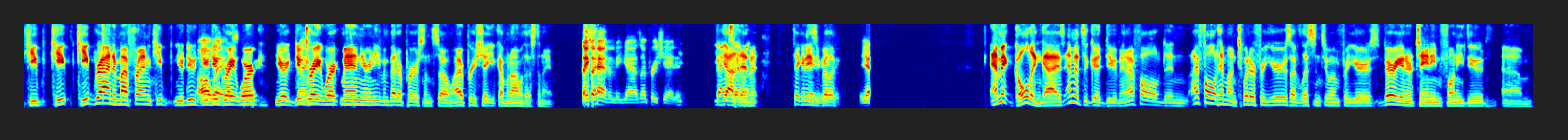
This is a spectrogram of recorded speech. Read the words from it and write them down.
Keep keep keep grinding, my friend. Keep you do you Always. do great work. You do Thank great you. work, man. You're an even better person. So I appreciate you coming on with us tonight. Thanks for having me, guys. I appreciate it. You Thanks, got it, Emmett. Emmett. Take it easy, brother. Yeah. Emmett Golden, guys. Emmett's a good dude, man. I followed and I followed him on Twitter for years. I've listened to him for years. Very entertaining, funny dude. Um,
